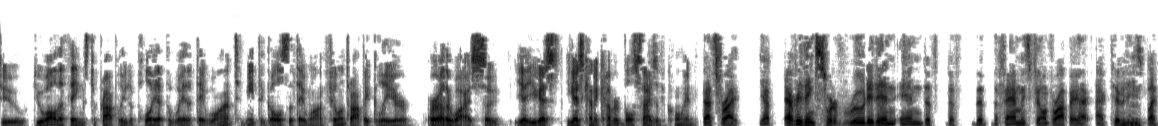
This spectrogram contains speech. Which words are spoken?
to do all the things to properly deploy it the way that they want to meet the goals that they want philanthropically or or otherwise. So yeah, you guys, you guys kind of cover both sides of the coin. That's right. Yep. Everything's sort of rooted in, in the, the, the, the family's philanthropic activities, mm-hmm. but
